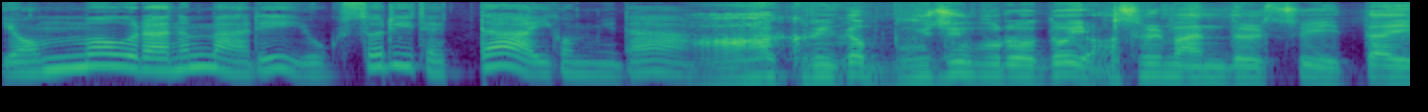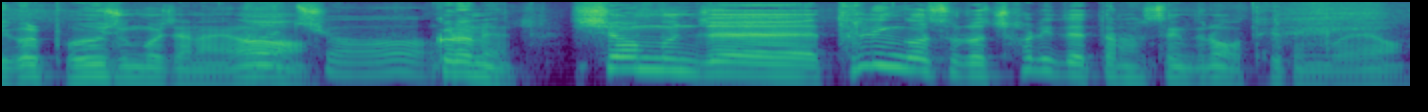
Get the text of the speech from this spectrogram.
엿 먹으라는 말이 욕설이 됐다 이겁니다. 아, 그러니까 무 주부로도 엿을 만들 수 있다 이걸 보여준 거잖아요. 그렇죠. 그러면 시험 문제 틀린 것으로 처리됐던 학생들은 어떻게 된 거예요?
